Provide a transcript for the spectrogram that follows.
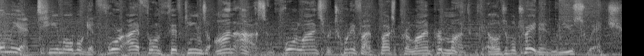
Only at T-Mobile get four iPhone 15s on us and four lines for 25 bucks per line per month with eligible trade-in when you switch.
